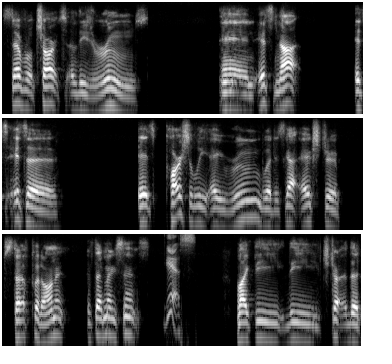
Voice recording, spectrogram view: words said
several charts of these runes, and it's not, it's it's a, it's partially a rune, but it's got extra stuff put on it. If that makes sense. Yes. Like the the the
